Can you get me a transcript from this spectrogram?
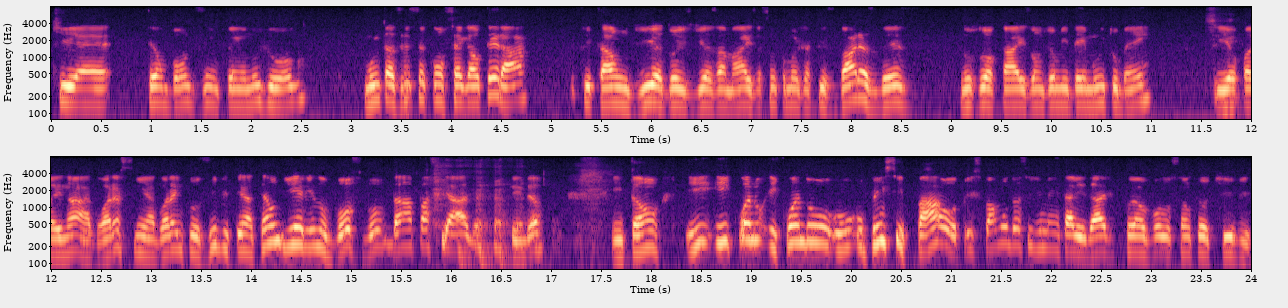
que é ter um bom desempenho no jogo. Muitas vezes você consegue alterar, ficar um dia, dois dias a mais, assim como eu já fiz várias vezes nos locais onde eu me dei muito bem. Sim. E eu falei, não, agora sim, agora inclusive tem até um dinheirinho no bolso, vou dar uma passeada, entendeu? Então, e, e quando, e quando o, o, principal, a principal mudança de mentalidade, foi a evolução que eu tive,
